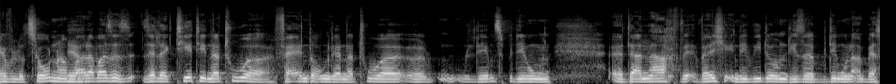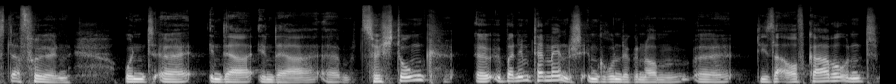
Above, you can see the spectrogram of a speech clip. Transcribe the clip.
Evolution normalerweise ja. selektiert die Natur, Veränderungen der Natur, äh, Lebensbedingungen äh, danach, welche Individuen diese Bedingungen am besten erfüllen. Und äh, in der, in der äh, Züchtung äh, übernimmt der Mensch im Grunde genommen äh, diese Aufgabe und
